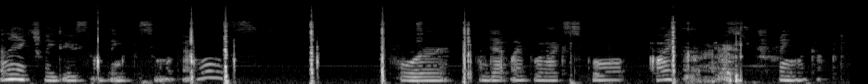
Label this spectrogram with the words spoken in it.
And I actually do something for someone else. Or on that line for like school, I am extremely competent.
